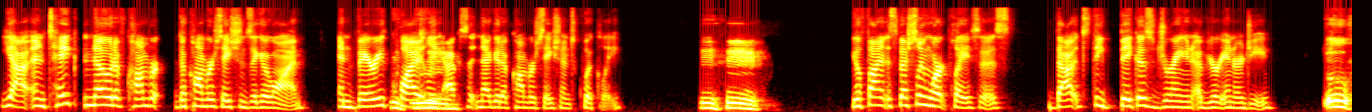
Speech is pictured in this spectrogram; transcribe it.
Yeah, and take note of conver- the conversations that go on and very quietly mm-hmm. exit negative conversations quickly. Mm-hmm. You'll find, especially in workplaces, that's the biggest drain of your energy. Oof.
